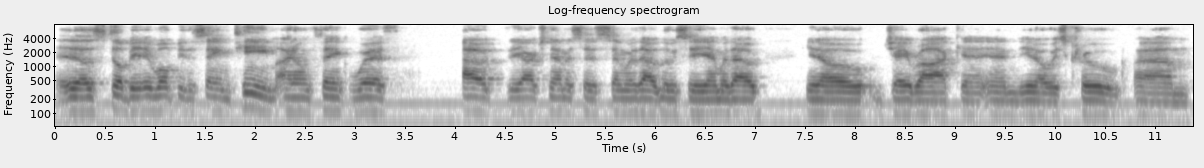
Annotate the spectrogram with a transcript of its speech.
it'll still be. It won't be the same team. I don't think without the arch nemesis and without Lucy and without you know J-Roc and, and you know his crew. Um,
